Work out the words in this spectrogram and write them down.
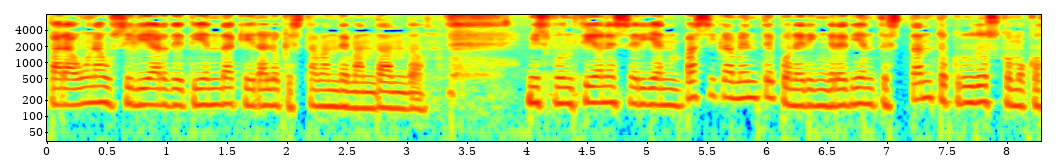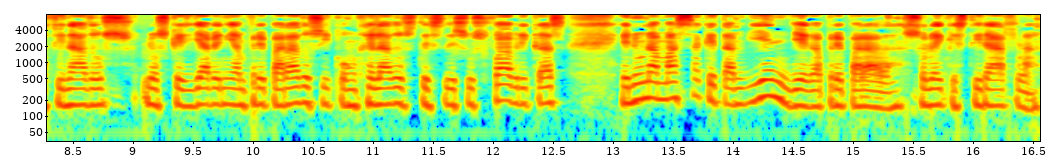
para un auxiliar de tienda que era lo que estaban demandando. Mis funciones serían básicamente poner ingredientes tanto crudos como cocinados, los que ya venían preparados y congelados desde sus fábricas, en una masa que también llega preparada, solo hay que estirarla,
